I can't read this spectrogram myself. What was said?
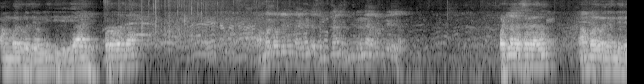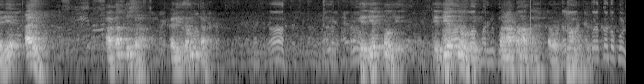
अंमलबजावणी दिलेली आहे. बरोबर का? पटला का सगळ्याला? अंमलबजावणी दिलेली आहे. आता दुसरा कळीचा मुद्दा. ते देत नव्हते. ते देत नव्हते. पण आपण आपल्या. परत करतो फोन.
